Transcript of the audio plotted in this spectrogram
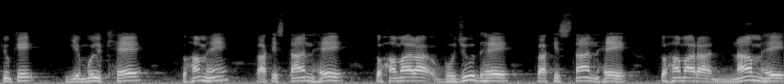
क्योंकि ये मुल्क है तो हम हैं पाकिस्तान है तो हमारा वजूद है पाकिस्तान है तो हमारा नाम है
